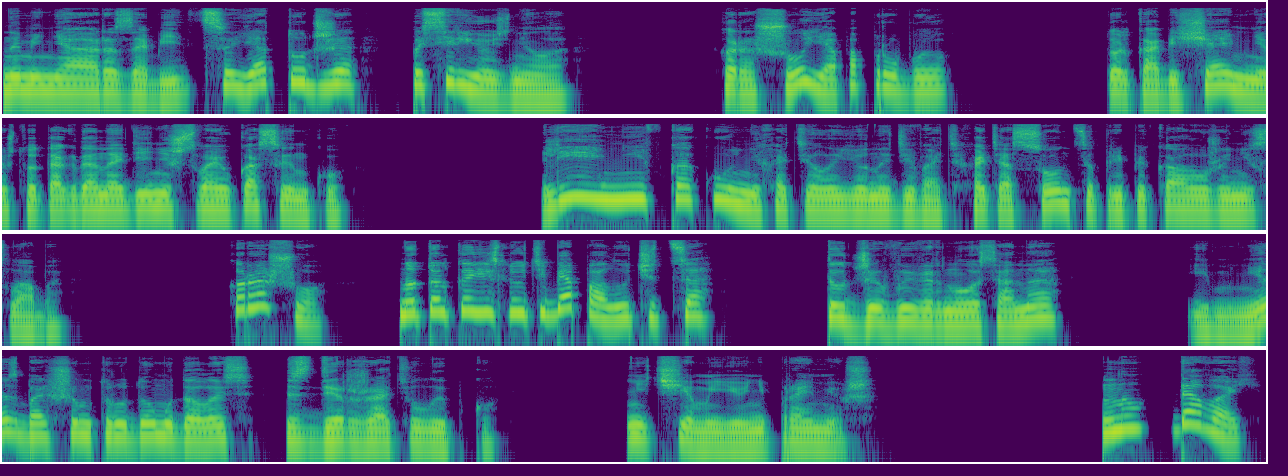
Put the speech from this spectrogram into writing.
на меня разобидится, я тут же посерьезнела. «Хорошо, я попробую. Только обещай мне, что тогда наденешь свою косынку». Лея ни в какую не хотела ее надевать, хотя солнце припекало уже не слабо. «Хорошо, но только если у тебя получится», Тут же вывернулась она, и мне с большим трудом удалось сдержать улыбку. Ничем ее не проймешь. «Ну, давай».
